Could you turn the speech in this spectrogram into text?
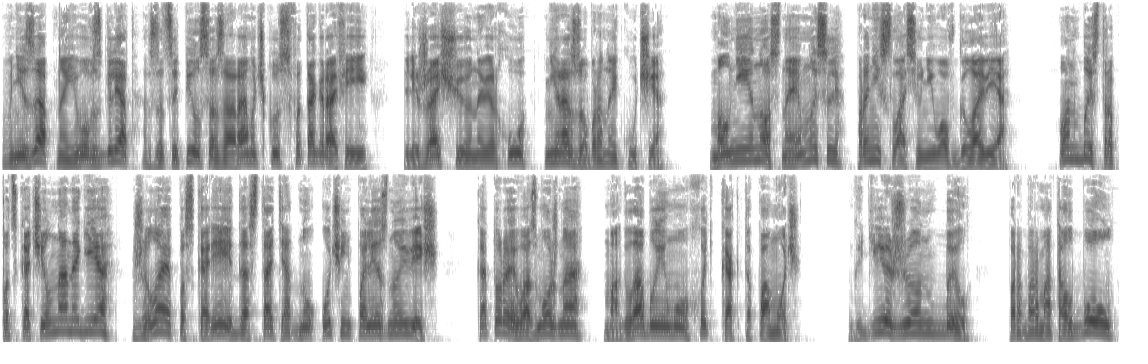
Внезапно его взгляд зацепился за рамочку с фотографией, лежащую наверху неразобранной кучи. Молниеносная мысль пронеслась у него в голове. Он быстро подскочил на ноги, желая поскорее достать одну очень полезную вещь, которая, возможно, могла бы ему хоть как-то помочь. «Где же он был?» — пробормотал Боул,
